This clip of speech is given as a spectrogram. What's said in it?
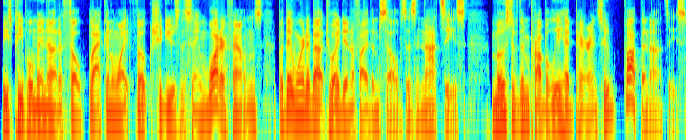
These people may not have felt black and white folks should use the same water fountains, but they weren't about to identify themselves as Nazis. Most of them probably had parents who'd fought the Nazis.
